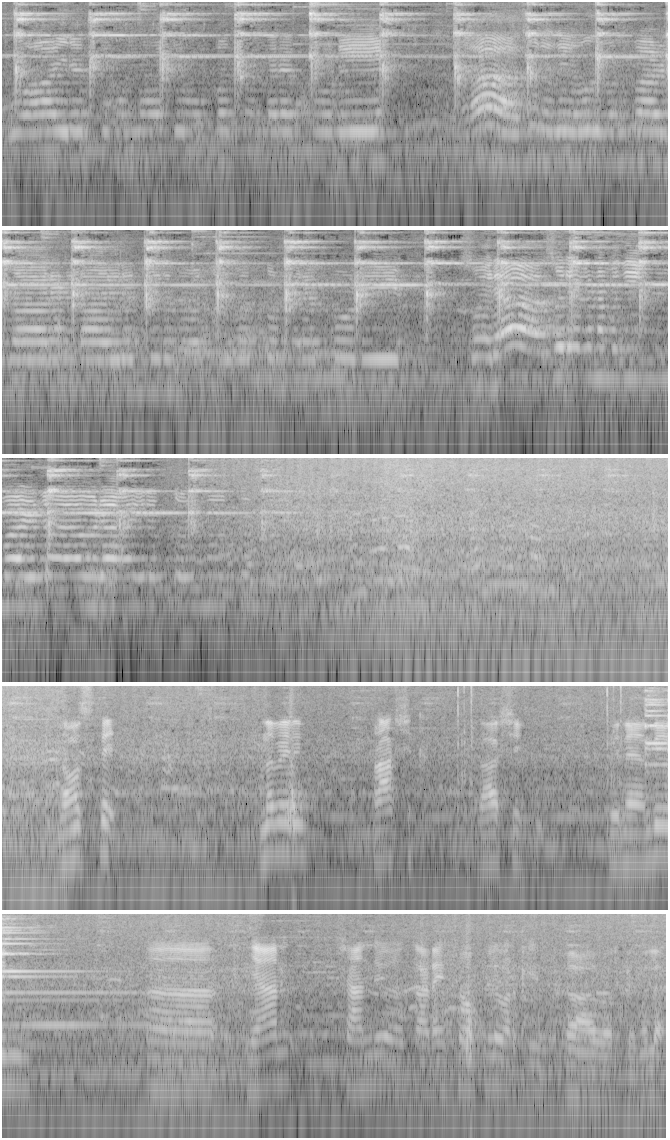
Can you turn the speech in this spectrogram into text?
മൂവായിരത്തി മുന്നൂറ്റി മുപ്പത്തൊന്നര കോടി ആസുരദേവനും വാഴുക രണ്ടായിരത്തി ഇരുന്നൂറ്റി ഇരുപത്തൊന്നര കോടി സ്വരാസുര ഒരായിരത്തി നമസ്തേ. എന്താ പേര്? റാഷിക്. റാഷിക്. പിന്നെ എന്ത് ചെയ്യുന്നു? ഞാൻ ശാന്തി കട ഷോപ്പിൽ വർക്ക് ചെയ്യുന്നു. ആ വർക്ക് ചെയ്യുന്നു അല്ലേ?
